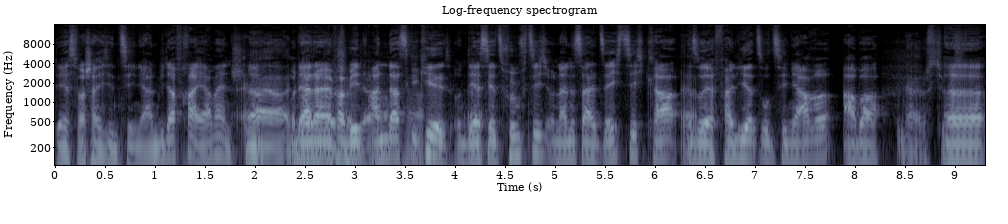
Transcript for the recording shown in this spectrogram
der ist wahrscheinlich in zehn Jahren wieder freier Mensch. Ne? Ja, ja, und er hat dann einfach wen ja, anders gekillt. Und der ist jetzt 50 und dann ist er halt 60, klar. Also er verliert so zehn Jahre, aber äh,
